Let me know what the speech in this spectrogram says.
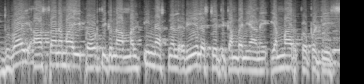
ദുബായ് ആസ്ഥാനമായി പ്രവർത്തിക്കുന്ന മൾട്ടിനാഷണൽ റിയൽ എസ്റ്റേറ്റ് കമ്പനിയാണ് എം ആർ പ്രോപ്പർട്ടീസ്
